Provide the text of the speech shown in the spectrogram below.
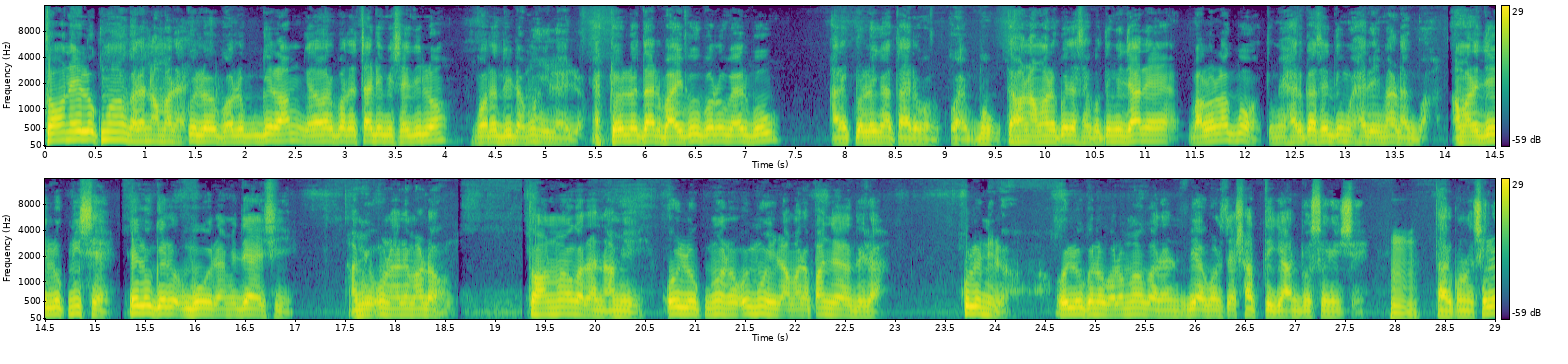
তখন এই লোক মনে করেন আমার। ঘরে গেলাম যাওয়ার পরে চারি বিছাই দিল পরে দুইটা মহিলা এলো একটা হলো তার ভাই বউ, বড় ভাইয়ের বউ একটা হলো তার বউ। তখন আমার কইতেছে তুমি যারে ভালো লাগবো, তুমি হের কাছে তুমি হেরে মা ডাকবা। আমার যে লোক নিছে, এই লোকের বউর আমি দেয়াইছি, আমি ওনারে মা ডাক তখন মনে করেন আমি ওই লোক মনে- ওই মহিলা আমার পাঞ্জাবে ধরা খুলে নিল। ওই লোকের ঘরে মনে করেন বিয়া করছে, সাত থেকে আট বছর হয়েছে তার কোনো ছেলে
